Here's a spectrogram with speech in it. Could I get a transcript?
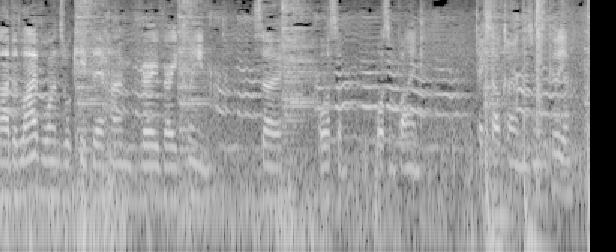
uh, the live ones will keep their home very, very clean. So, awesome. Awesome find. Textile cone, these ones will kill you.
